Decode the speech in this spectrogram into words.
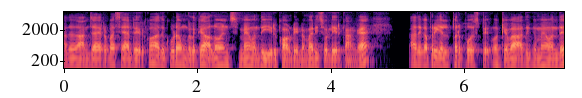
அதாவது ரூ. 5000 சேலரி இருக்கும். அது கூட உங்களுக்கு அலோவன்ஸுமே வந்து இருக்கும் அப்படின்ற மாதிரி சொல்லியிருக்காங்க. அதுக்கப்புறம் ஹெல்ப்பர் போஸ்ட்டு ஓகேவா? அதுக்குமே வந்து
